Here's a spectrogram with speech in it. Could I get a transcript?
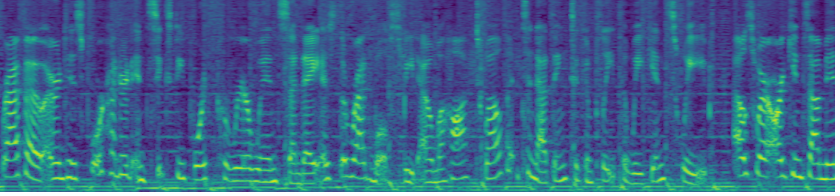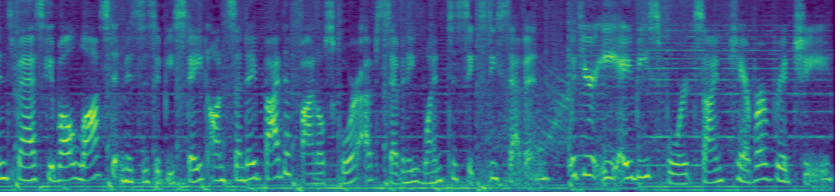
Raffo earned his 464th career win Sunday as the Red Wolves beat Omaha 12 to nothing to complete the weekend sweep. Elsewhere, Arkansas men's basketball lost at Mississippi State on Sunday by the final score of 71 to 67. With your EAB Sports, I'm Kara Ritchie.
